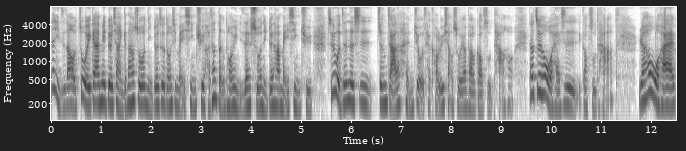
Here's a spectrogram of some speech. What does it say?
那你知道，作为一个暧昧对象，你跟他说你对这个东西没兴趣，好像等同于你在说你对他没兴趣。所以我真的是挣扎了很久，才考虑想说要不要告诉他哈。那最后我还是告诉他，然后我还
